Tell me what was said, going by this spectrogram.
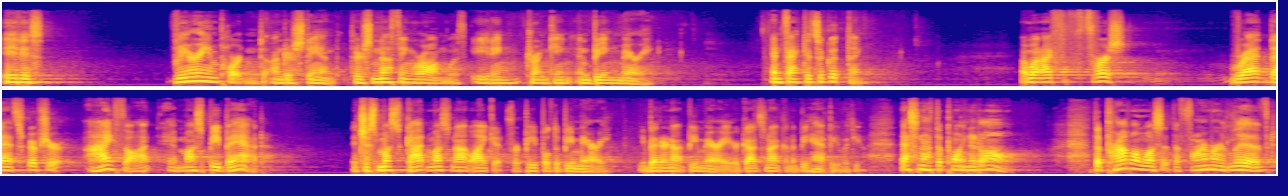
it is very important to understand there's nothing wrong with eating, drinking, and being merry. In fact, it's a good thing. And when I first read that scripture, I thought it must be bad. It just must, God must not like it for people to be merry. You better not be merry, or God's not going to be happy with you. That's not the point at all. The problem was that the farmer lived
